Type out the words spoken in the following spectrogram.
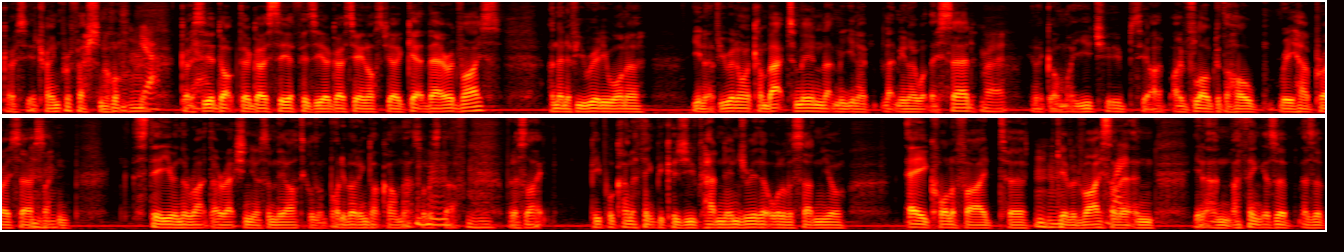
go see a trained professional. Mm-hmm. Yeah. Go Yeah. see a doctor. Go see a physio. Go see an osteo. Get their advice, and then if you really want to, you know, if you really want to come back to me and let me, you know, let me know what they said. Right. You know, go on my YouTube. See, I, I vlogged the whole rehab process. I mm-hmm. can steer you in the right direction. You know, some of the articles on bodybuilding.com, that sort of mm-hmm. stuff. Mm-hmm. But it's like people kind of think because you've had an injury that all of a sudden you're a qualified to give advice on it, and you know, and I think as a as a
